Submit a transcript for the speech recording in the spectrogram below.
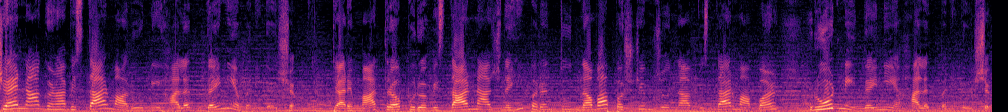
શહેરના ઘણા વિસ્તારમાં રોડની હાલત દયનીય બની ગઈ છે. ત્યારે માત્ર પૂર્વ વિસ્તારના જ નહીં, પરંતુ નવા પશ્ચિમ ઝોનના વિસ્તારમાં પણ રોડની દયનીય હાલત બની ગઈ છે.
